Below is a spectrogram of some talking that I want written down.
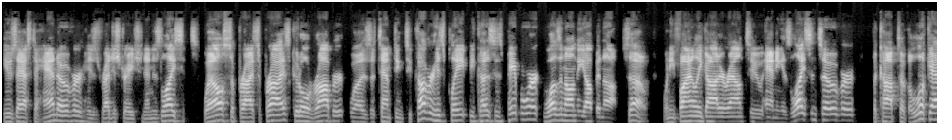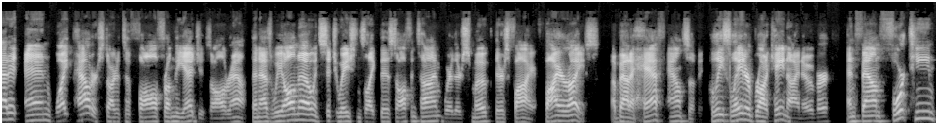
he was asked to hand over his registration and his license. Well, surprise, surprise, good old Robert was attempting to cover his plate because his paperwork wasn't on the up and up. So, when he finally got around to handing his license over, the cop took a look at it and white powder started to fall from the edges all around. Then, as we all know, in situations like this, oftentimes where there's smoke, there's fire. Fire ice, about a half ounce of it. Police later brought a canine over and found 14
